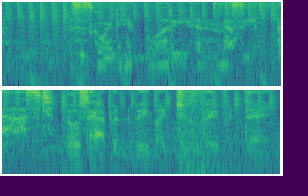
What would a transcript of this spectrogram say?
This is going to get bloody and messy fast. Those happen to be my two favorite things.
